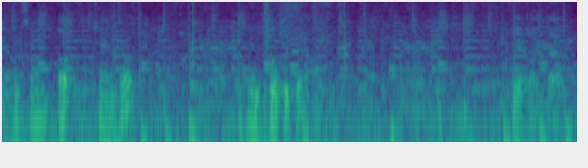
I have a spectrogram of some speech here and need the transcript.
Down some, up, hands up, and tilt it down. Yeah, like that.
